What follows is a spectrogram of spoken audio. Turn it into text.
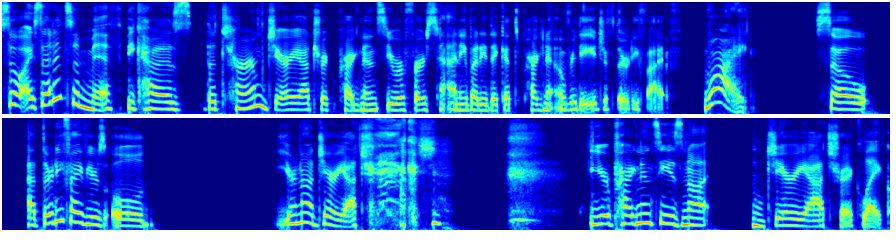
So I said it's a myth because the term geriatric pregnancy refers to anybody that gets pregnant over the age of 35. Right. So at 35 years old, you're not geriatric. Your pregnancy is not geriatric. Like,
